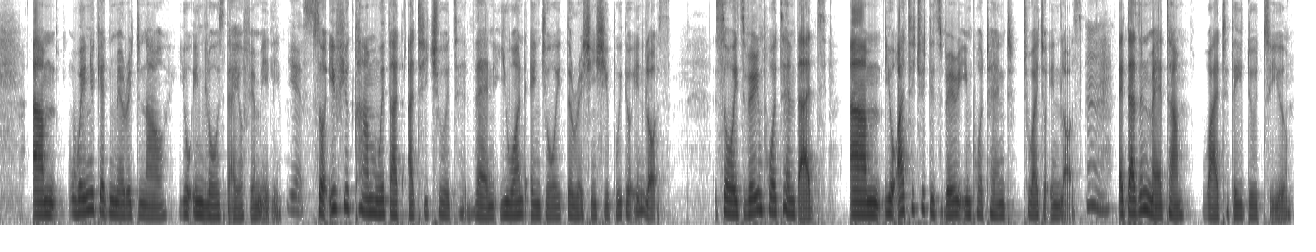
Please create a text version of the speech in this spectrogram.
um, when you get married now, your in-laws they are your family. Yes. So if you come with that attitude, then you won't enjoy the relationship with your in-laws. So it's very important that um, your attitude is very important towards your in-laws. It doesn't matter what they do to you.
